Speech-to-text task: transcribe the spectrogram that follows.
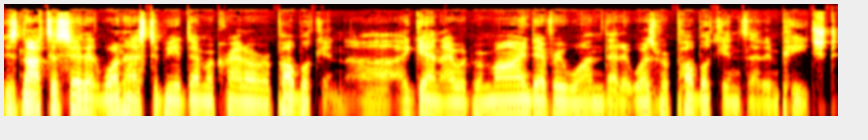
is not to say that one has to be a Democrat or Republican. Uh, again, I would remind everyone that it was Republicans that impeached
